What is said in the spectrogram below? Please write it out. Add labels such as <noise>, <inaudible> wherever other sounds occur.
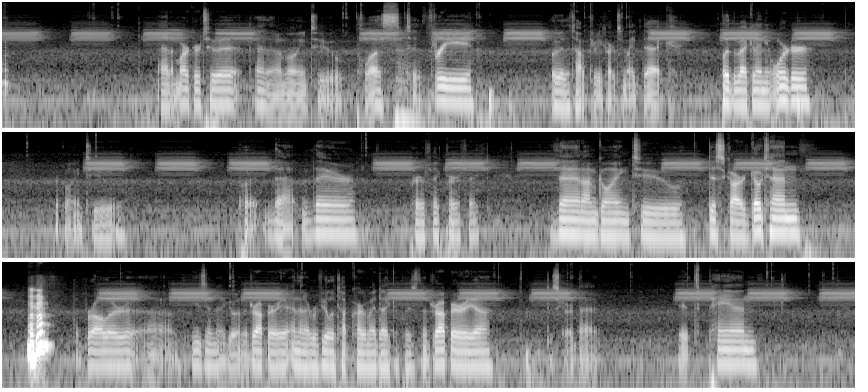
Add a marker to it, and then I'm going to plus to three. Look at the top three cards in my deck. Put them back in any order. We're going to put that there. Perfect, perfect. Then I'm going to discard Goten Mm-hmm. the brawler. Um, he's gonna go in the drop area, and then I reveal the top card of my deck and place it in the drop area. Discard that. It's Pan.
